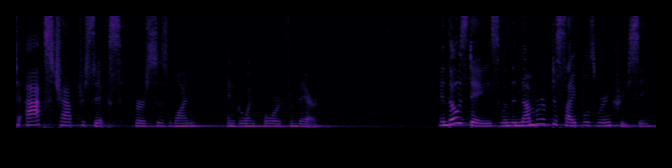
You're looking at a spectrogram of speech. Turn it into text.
to Acts chapter 6, verses 1 and going forward from there. In those days, when the number of disciples were increasing,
